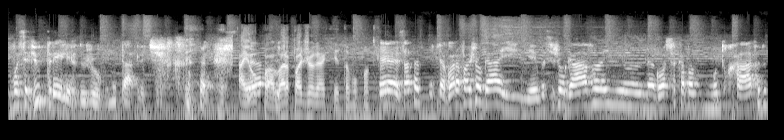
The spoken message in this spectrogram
e você viu o trailer do jogo no tablet. Aí, É. opa, agora pode jogar aqui, tamo controle. É, exatamente. Agora vai jogar aí. E aí você jogava e o negócio acaba muito rápido.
